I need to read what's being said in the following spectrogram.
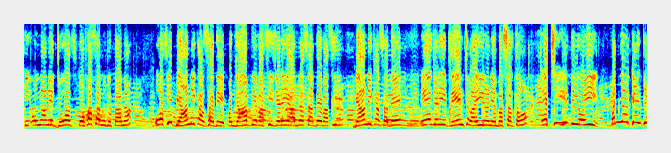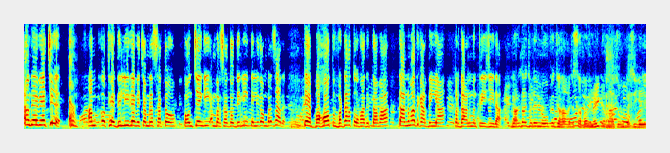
ਕਿ ਉਹਨਾਂ ਨੇ ਜੋ ਅੱਜ ਤੋਹਫਾ ਸਾਨੂੰ ਦਿੱਤਾ ਨਾ ਉਹ ਅਸੀਂ ਬਿਆਨ ਨਹੀਂ ਕਰ ਸਕਦੇ। ਪੰਜਾਬ ਦੇ ਵਾਸੀ ਜਿਹੜੇ ਆ ਅੰਮ੍ਰਿਤਸਰ ਦੇ ਵਾਸੀ ਬਿਆਨ ਨਹੀਂ ਕਰ ਸਕਦੇ। ਇਹ ਜਿਹੜੀ ਟ੍ਰੇਨ ਚਲਾਈ ਇਹਨਾਂ ਨੇ ਅੰਮ੍ਰਿਤਸਰ ਤੋਂ ਇਹ ਚੀਰਦੀ ਹੋਈ। ਪੰਜਾਂ ਘੰਟਿਆਂ ਦੇ ਵਿੱਚ ਅਮ- ਉੱਥੇ ਦਿੱਲੀ ਦੇ ਵਿੱਚ ਅੰਮ੍ਰਿਤਸਰ ਤੋਂ ਪਹੁੰਚੇਗੀ। ਅੰਮ੍ਰਿਤਸਰ ਤੋਂ ਦਿੱਲੀ ਦਿੱਲੀ ਤੋਂ ਅੰਮ੍ਰਿਤਸਰ ਤੇ ਬਹੁਤ ਵੱਡਾ ਤੋਹਫਾ ਦਿੱਤਾ ਵਾ। ਧੰਨਵਾਦ ਕਰਦੀ ਹਾਂ ਪ੍ਰਧਾਨ ਮੰਤਰੀ ਜੀ ਦਾ। ਲੱਗਦਾ ਜਿਹੜੇ ਲੋਕ ਜਹਾਜ਼ ਸਫ਼ਰ ਨਹੀਂ ਕਰਨਾ ਚਾਹੁੰਦੇ ਸੀਗੇ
